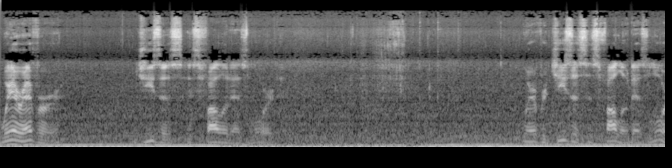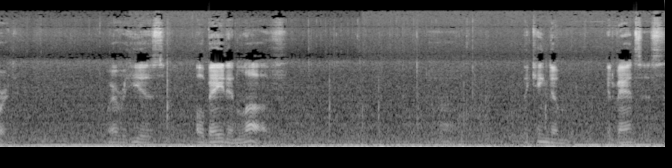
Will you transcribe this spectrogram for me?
wherever Jesus is followed as Lord, wherever Jesus is followed as Lord, wherever He is obeyed in love the kingdom advances.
